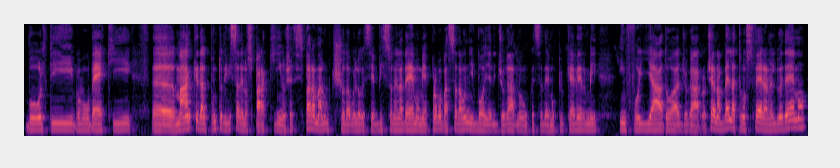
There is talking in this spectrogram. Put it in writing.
volti proprio vecchi eh, ma anche dal punto di vista dello sparacchino, cioè si spara maluccio da quello che si è visto nella demo, mi è proprio passata ogni voglia di giocarlo con queste demo, più che avermi infogliato a giocarlo. C'è una bella atmosfera nel due demo,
